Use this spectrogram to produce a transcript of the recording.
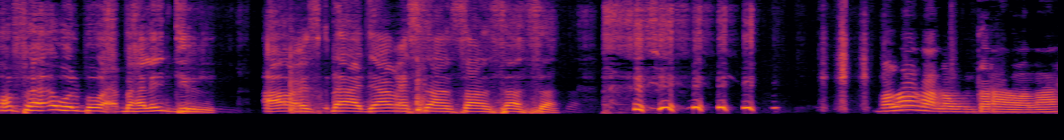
Qofka awalba wax bahalayn jirin. Ah, wax iska dhaha jaamac saan saan saan saan. baloogaa lagu daraa walaa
